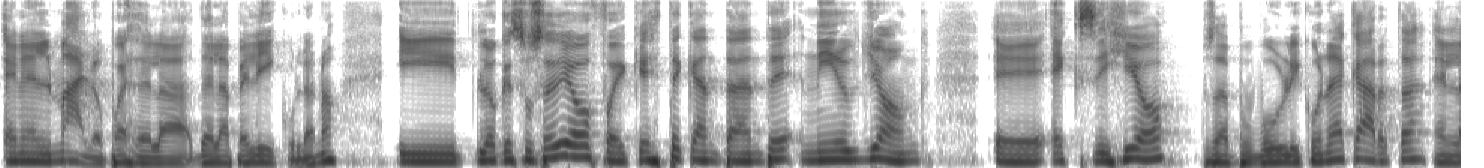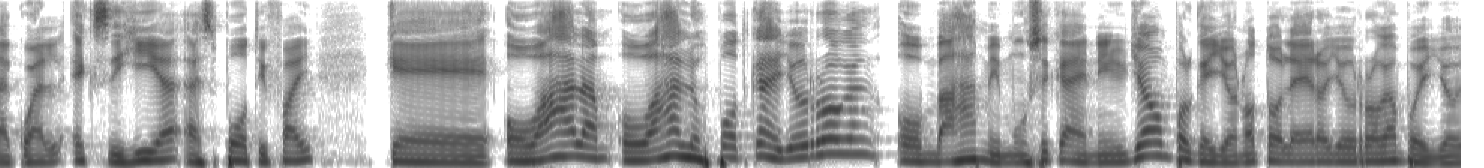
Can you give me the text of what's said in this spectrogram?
en el malo, pues, de la, de la película, ¿no? Y lo que sucedió fue que este cantante, Neil Young, eh, exigió, o sea, publicó una carta en la cual exigía a Spotify que o bajas, o bajas los podcasts de Joe Rogan o bajas mi música de Neil Young porque yo no tolero Joe Rogan porque yo,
